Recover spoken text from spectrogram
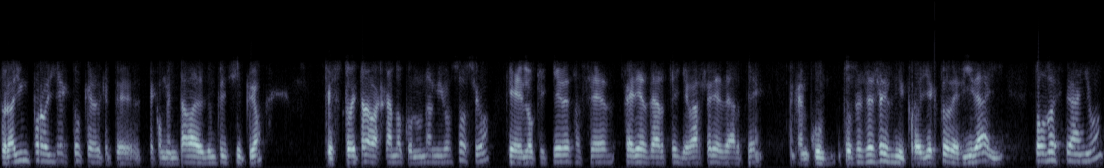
pero hay un proyecto que es el que te, te comentaba desde un principio, que estoy trabajando con un amigo socio, que lo que quiere es hacer ferias de arte, llevar ferias de arte a Cancún. Entonces ese es mi proyecto de vida y todo este año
